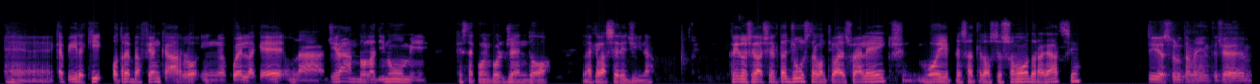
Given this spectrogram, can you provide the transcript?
eh, capire chi potrebbe affiancarlo in quella che è una girandola di nomi che sta coinvolgendo la classe regina. Credo sia la scelta giusta continuare su Aleix. Voi pensate allo stesso modo, ragazzi? Sì, assolutamente. Cioè,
